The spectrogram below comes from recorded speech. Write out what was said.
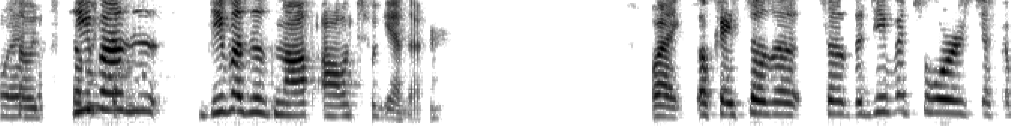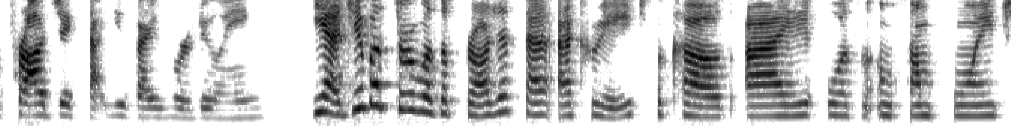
so Divas Divas is not all together. Right. Okay. So the so the diva tour is just a project that you guys were doing. Yeah, Divas Tour was a project that I create because I was on some point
